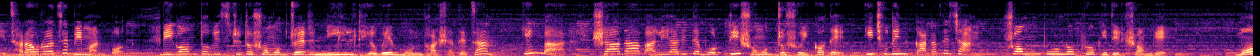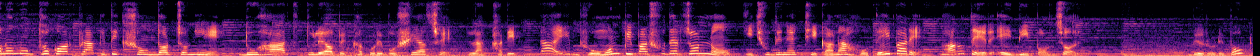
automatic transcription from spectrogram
এছাড়াও রয়েছে বিমানপথ। দিগন্ত বিস্তৃত সমুদ্রের নীল ঢেউয়ে মন ভাসাতে চান কিংবা সাদা বালিয়াড়িতে ভর্তি সমুদ্র সৈকতে কিছুদিন কাটাতে চান সম্পূর্ণ প্রকৃতির সঙ্গে। মনোমুগ্ধকর প্রাকৃতিক সৌন্দর্য নিয়ে দুহাত তুলে অপেক্ষা করে বসে আছে লাক্ষাদ্বীপ। তাই ভ্রমণ পিপাসুদের জন্য কিছুদিনের ঠিকানা হতেই পারে ভারতের এই দ্বীপ অঞ্চল। Bureau report,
